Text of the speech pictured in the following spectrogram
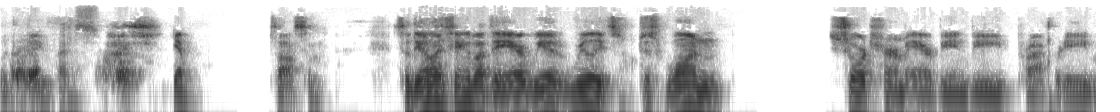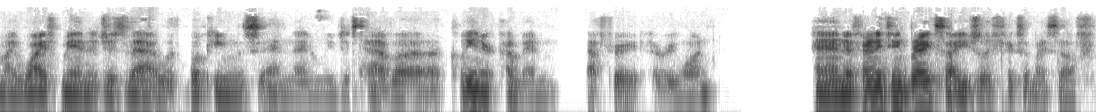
with the view. Nice. Yep. It's awesome. So the only thing about the air, we really it's just one short-term Airbnb property. My wife manages that with bookings, and then we just have a, a cleaner come in after everyone. And if anything breaks, I usually fix it myself.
